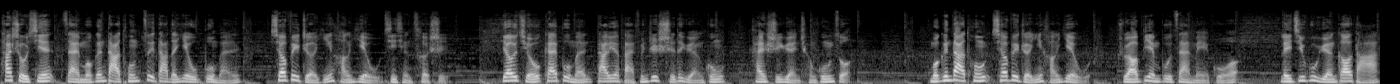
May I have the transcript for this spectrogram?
他首先在摩根大通最大的业务部门消费者银行业务进行测试，要求该部门大约百分之十的员工开始远程工作。摩根大通消费者银行业务主要遍布在美国，累计雇员高达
